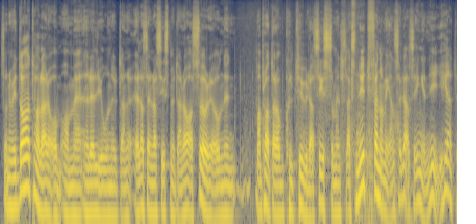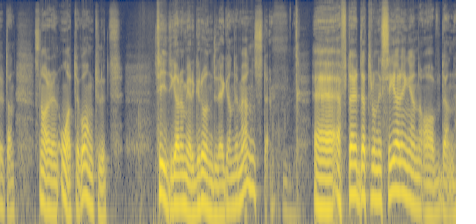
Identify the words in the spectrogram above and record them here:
Så när vi idag talar om, om eh, en religion utan, eller alltså en rasism utan raser, och den, man pratar om kulturrasism som ett slags nytt fenomen, så är det alltså ingen nyhet, utan snarare en återgång till ett tidigare och mer grundläggande mönster. Mm. Eh, efter detroniseringen av den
